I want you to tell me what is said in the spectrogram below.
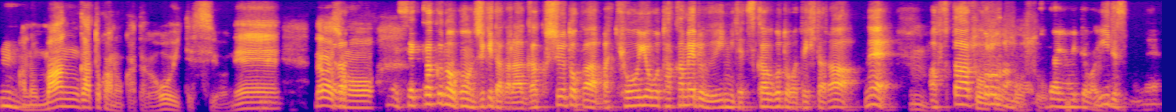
うんあの、漫画とかの方が多いですよね。だからその、せっかくのこの時期だから、学習とか、まあ、教養を高める意味で使うことができたら、ね、うんアフターコロナの時代においてはいいですもんね。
